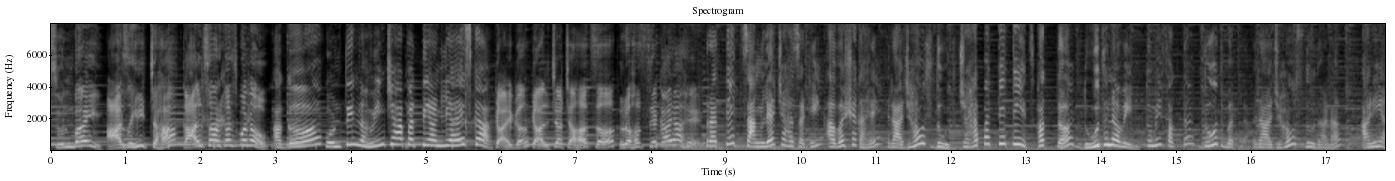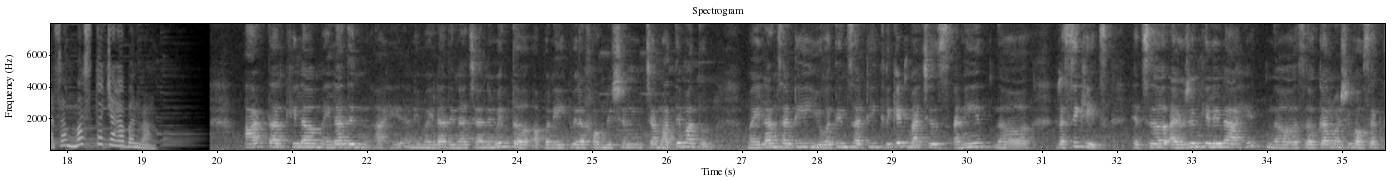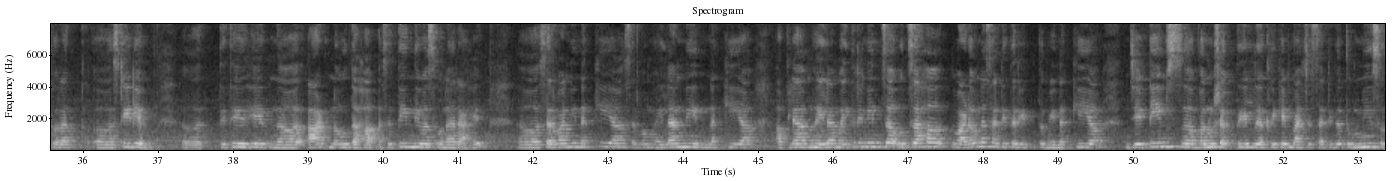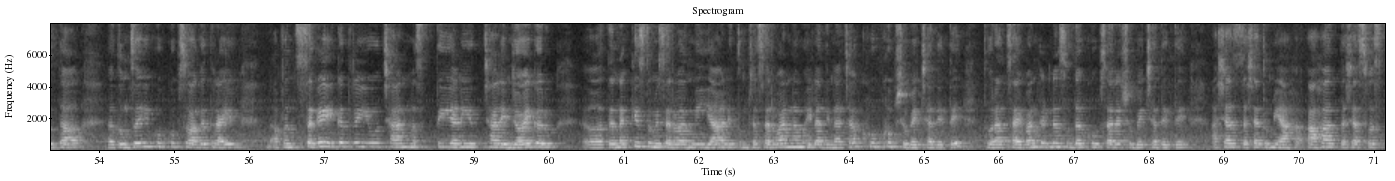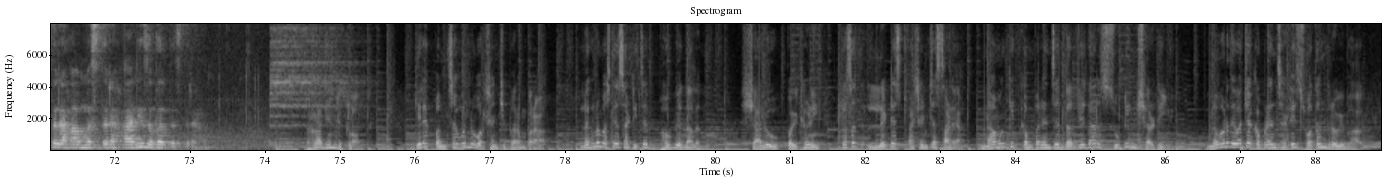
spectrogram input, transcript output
सुनबाई आजही चहा काल सारखाच बनव. अग कोणती नवीन चहापत्ती आणली आहेस का? काय ग? कालच्या चहाचं रहस्य काय आहे? प्रत्येक चांगल्या चहासाठी आवश्यक आहे राजहंस दूध. चहापत्ती तीच फक्त दूध नवीन. तुम्ही फक्त दूध बदला. राजहंस दूध आणा आणि असा मस्त चहा बनवा. आठ तारखेला महिला दिन आहे आणि महिला दिनाच्या निमित्त आपण एकविरा फाउंडेशनच्या माध्यमातून महिलांसाठी युवतींसाठी क्रिकेट मॅचेस आणि रस्सीखीच ह्याचं आयोजन केलेलं आहे. सहकार माशी भाऊसाहेब थोरात स्टेडियम. तिथे हे आठ नऊ दहा असं तीन दिवस होणार आहेत. सर्वांनी नक्की या सर्व महिलांनी नक्की या. आपल्या महिला मैत्रिणींचा उत्साह वाढवण्यासाठी तरी तुम्ही नक्की या. जे टीम्स बनू शकतील क्रिकेट मॅचेससाठी तर तुम्ही सुद्धा तुमचंही खूप खूप स्वागत राहील. आपण सगळे एकत्र येऊ छान मस्ती आणि छान एन्जॉय करू. तर नक्कीच तुम्ही सर्वांनी या आणि तुमच्या सर्वांना महिला दिनाच्या खूप खूप शुभेच्छा देते. थोरात साहेबांकडनं सुद्धा खूप साऱ्या शुभेच्छा देते. अशाच जशा तुम्ही आहा आहात तशा स्वस्त राहा मस्त राहा आणि जबरदस्त राहा. राजेंद्र क्लॉथ. गेल्या पंचावन्न वर्षांची परंपरा लग्न बसण्यासाठीचे भव्य दालन शालू पैठणी तसंच लेटेस्ट फॅशनच्या साड्या नामांकित कंपन्यांचे दर्जेदार सुटिंग शर्टिंग नवरदेवाच्या कपड्यांसाठी स्वतंत्र विभाग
